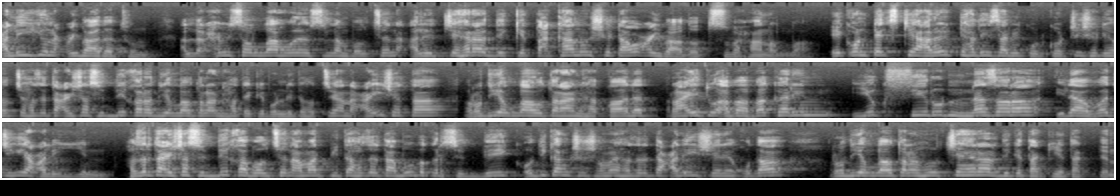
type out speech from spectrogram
আলিউন হুম আল্লাহ হাবি সাল্লাহ আলাইসাল্লাম বলছেন, আলীর চেহারার দিকে তাকানো সেটাও ইবাদত সুবাহান আল্লাহ এই কনটেক্সটে আরও একটি হাদিস আমি কোট করছি, সেটি হচ্ছে হজরত আয়সা সিদ্দিকা রদিয়াল্লাহ তালানহা থেকে বর্ণিত হচ্ছে, আন আয়সাতা রদিয়াল্লাহ তালানহা কলত, রাইতু আবা বাকারিন ইউকসিরুন নজরা ইলা ওয়াজহি আলিয়িন হজরত আয়সা সিদ্দিকা বলছেন, আমার পিতা হজরত আবু বকর সিদ্দিক, অধিকাংশ সময় হজরত আলী, শেরে খুদা রাদিয়াল্লাহু তাআলা আনহুর চেহারার দিকে তাকিয়ে থাকতেন,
